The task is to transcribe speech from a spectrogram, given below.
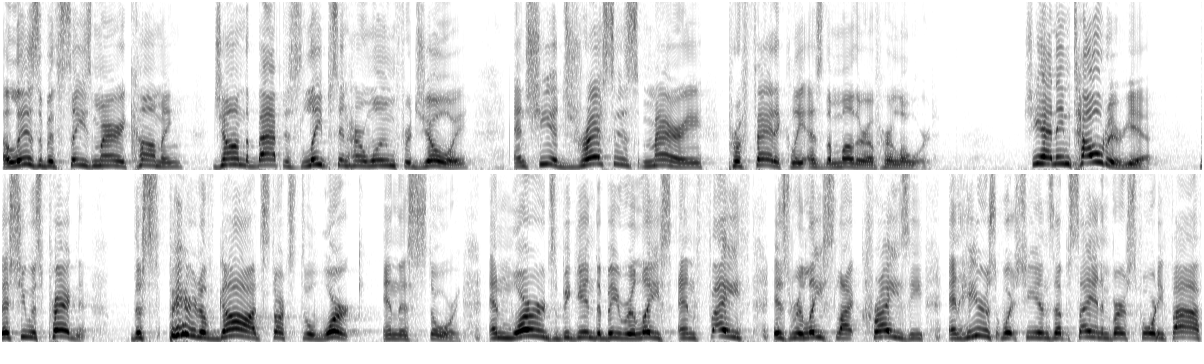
Elizabeth sees Mary coming. John the Baptist leaps in her womb for joy, and she addresses Mary prophetically as the mother of her Lord. She hadn't even told her yet that she was pregnant. The Spirit of God starts to work in this story, and words begin to be released, and faith is released like crazy. And here's what she ends up saying in verse 45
